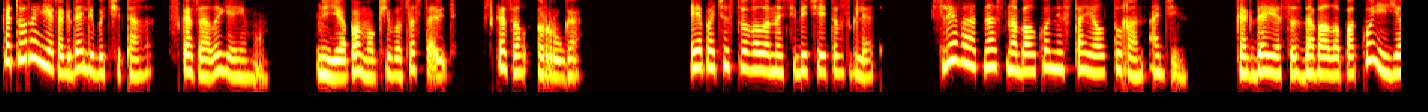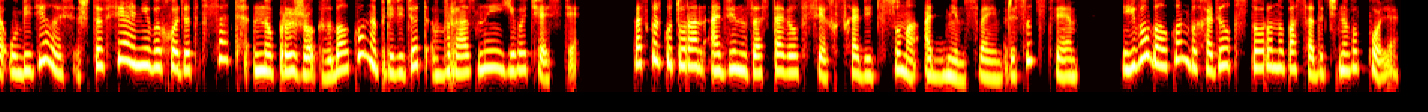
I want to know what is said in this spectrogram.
которое я когда-либо читала, — сказала я ему. «Я помог его составить», — сказал Руга. Я почувствовала на себе чей-то взгляд. Слева от нас на балконе стоял Туран-1. Когда я создавала покои, я убедилась, что все они выходят в сад, но прыжок с балкона приведет в разные его части. Поскольку Туран-1 заставил всех сходить с ума одним своим присутствием, его балкон выходил в сторону посадочного поля.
